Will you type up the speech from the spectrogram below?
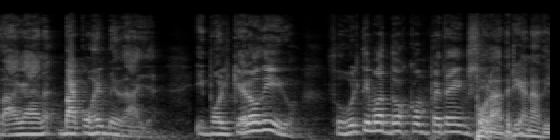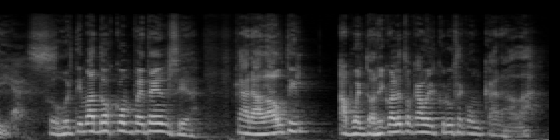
va a, ganar, va a coger medalla. ¿Y por qué lo digo? Sus últimas dos competencias. Adriana Díaz. Sus últimas dos competencias, Canadá útil, a Puerto Rico le tocaba el cruce con Canadá.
